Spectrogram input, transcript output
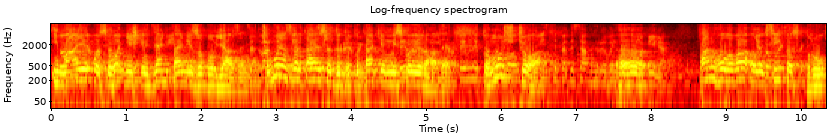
і має по сьогоднішній день певні зобов'язання це Чому я звертаюся до депутатів міської ради? Тому що 250 гривень з автомобіля. пан голова Олексій Каспрук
